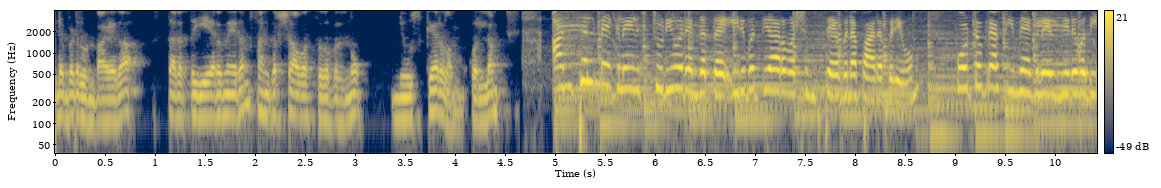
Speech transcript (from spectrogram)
ഇടപെടലുണ്ടായത്. സ്ഥലത്ത് ഏറെ നേരം സംഘർഷാവസ്ഥ തുടരുന്നു. ന്യൂസ് കേരളം കൊല്ലം. അഞ്ചൽ മേഖലയിൽ സ്റ്റുഡിയോ രംഗത്ത് ഇരുപത്തിയാറ് വർഷം സേവന പാരമ്പര്യവും ഫോട്ടോഗ്രാഫി മേഖലയിൽ നിരവധി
